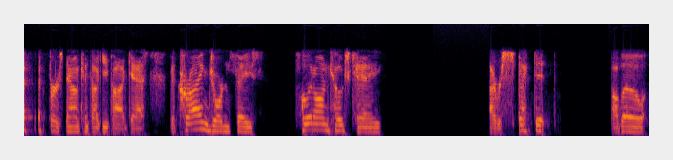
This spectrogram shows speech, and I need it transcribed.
First Down Kentucky podcast. The crying Jordan face put on Coach K. I respect it. Although,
